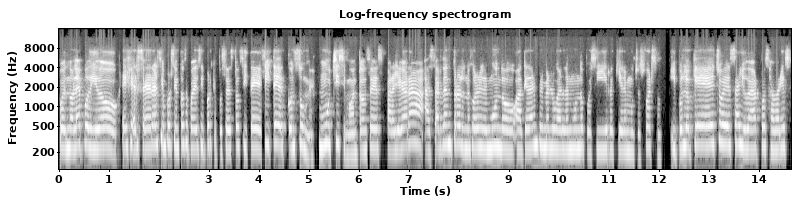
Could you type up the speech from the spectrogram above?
pues no la he podido ejercer al 100%, se puede decir, porque pues esto sí te, sí te consume muchísimo. Entonces, para llegar a, a, estar dentro de los mejores del mundo, a quedar en primer lugar del mundo, pues sí requiere mucho esfuerzo. Y pues lo que he hecho es ayudar pues a, varios,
